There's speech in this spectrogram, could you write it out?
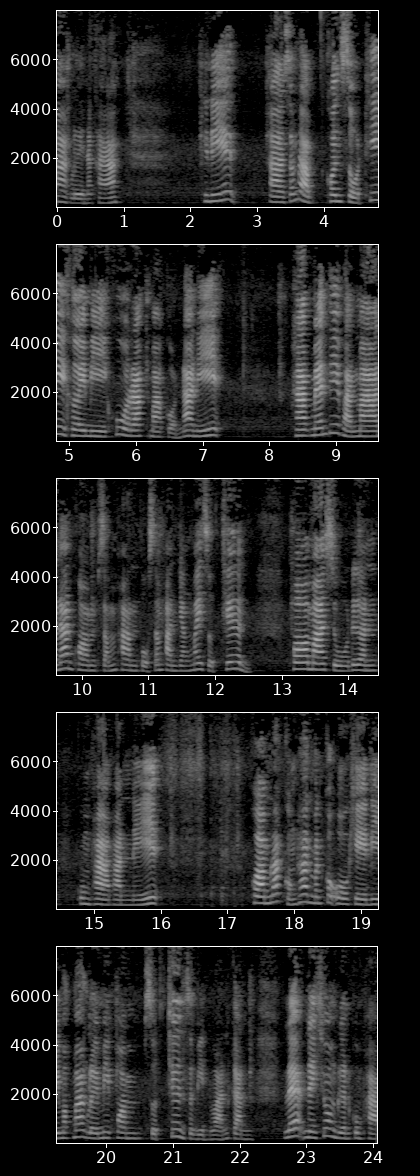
มาก ๆเลยนะคะ ทีนี้สำหรับคนโสดที่เคยมีคู่รักมาก่อนหน้านี้ หากแม้นที่ผ่านมาด้านความสัมพันธ์ผูกสัมพันธ์ยังไม่สดชื่น พอมาสู่เดือนกุมภาพันธ์นี้ ความรักของท่านมันก็โอเคดีมาก ๆ เลยมีความสดชื่นสวีทหวานกัน และในช่วงเดือนกุมภา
